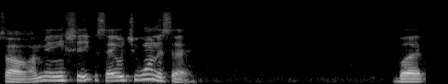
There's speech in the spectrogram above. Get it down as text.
So I mean, shit, you can say what you want to say, but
